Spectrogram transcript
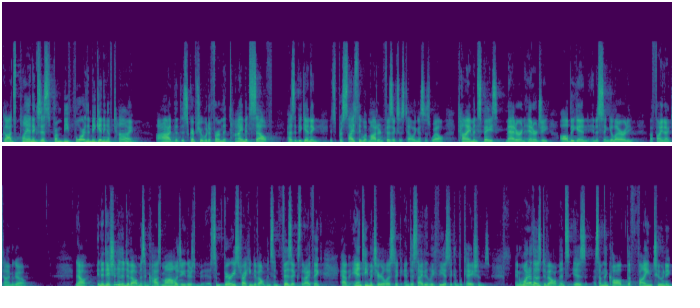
God's plan exists from before the beginning of time. Odd that the scripture would affirm that time itself has a beginning. It's precisely what modern physics is telling us as well. Time and space, matter and energy all begin in a singularity a finite time ago. Now, in addition to the developments in cosmology, there's some very striking developments in physics that I think have anti materialistic and decidedly theistic implications. And one of those developments is something called the fine tuning,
